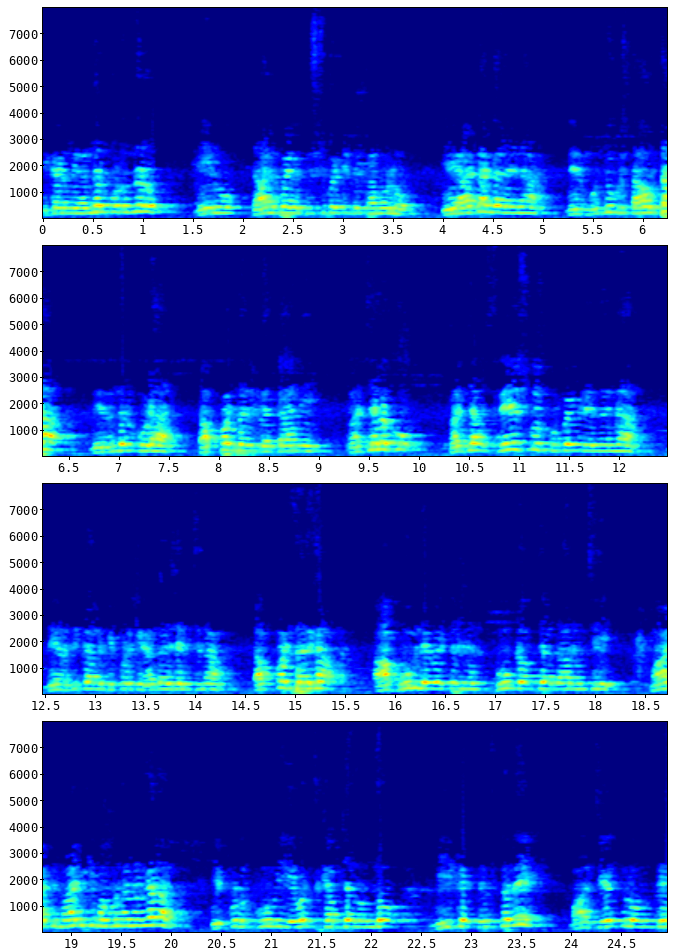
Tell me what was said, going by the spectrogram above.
ఇక్కడ మీరందరూ కూడా ఉన్నారు. నేను దానిపైన దృష్టి పెట్టిన క్రమంలో. ఏ ఆటంకాలైనా నేను ముందుకు సాగుతా. మీరందరూ కూడా తప్పనిసరిగా దాన్ని ప్రజలకు ప్రజా శ్రేయస్కు ఉపయోగపడే విధంగా నేను అధికారులకు ఇప్పటికీ ఆదేశాలు ఇచ్చిన తప్పనిసరిగా ఆ భూములు ఏవైతే భూ కబ్జాదారు నుంచి మాటి మాటికి మమ్మల్ని అన్నాను కదా ఇప్పుడు భూమి ఎవరికి కబ్జాలు ఉందో మీకే తెలుస్తుంది మా చేతిలో ఉంటే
